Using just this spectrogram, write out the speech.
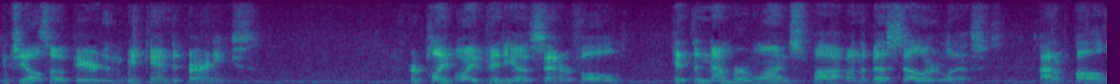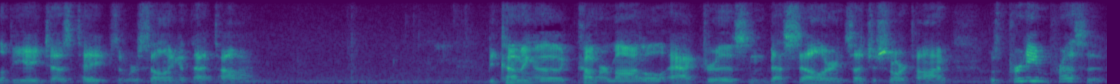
And she also appeared in Weekend at Bernie's. Her Playboy Video Centerfold hit the number one spot on the bestseller list out of all the VHS tapes that were selling at that time. Becoming a cover model, actress, and bestseller in such a short time was pretty impressive.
